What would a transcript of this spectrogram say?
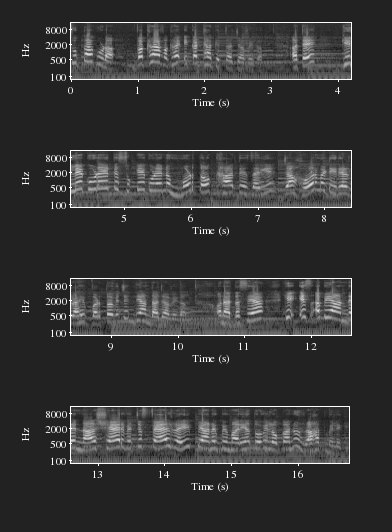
ਸੁੱਕਾ ਕੂੜਾ ਵੱਖਰਾ ਵੱਖਰਾ ਇਕੱਠਾ ਕੀਤਾ ਜਾਵੇਗਾ। ਅਤੇ ਗਿੱਲੇ ਕੂੜੇ ਤੇ ਸੁੱਕੇ ਕੂੜੇ ਨੂੰ ਮੁੜ ਤੋਂ ਖਾਦ ਦੇ ਜ਼ਰੀਏ ਜਾਂ ਹੋਰ ਮਟੀਰੀਅਲ ਰਾਹੀਂ ਵਰਤੋਂ ਵਿੱਚ ਲਿਆਂਦਾ ਜਾਵੇਗਾ। ਉਹਨਾਂ ਦੱਸਿਆ ਕਿ ਇਸ ਅਭਿਆਨ ਦੇ ਨਾਲ ਸ਼ਹਿਰ ਵਿੱਚ ਫੈਲ ਰਹੀ ਭਿਆਨਕ ਬਿਮਾਰੀਆਂ ਤੋਂ ਵੀ ਲੋਕਾਂ ਨੂੰ ਰਾਹਤ ਮਿਲੇਗੀ।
